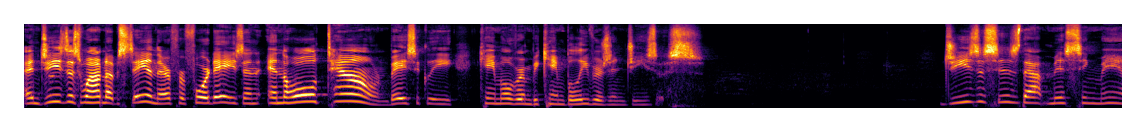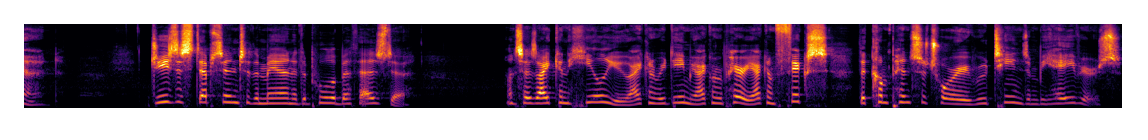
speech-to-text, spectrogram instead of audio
And Jesus wound up staying there for four days, and, and the whole town basically came over and became believers in Jesus. Jesus is that missing man. Jesus steps into the man at the pool of Bethesda and says, I can heal you, I can redeem you, I can repair you, I can fix the compensatory routines and behaviors.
